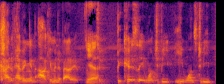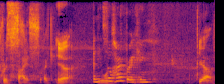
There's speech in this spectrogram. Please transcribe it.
Kind of having an argument about it. Yeah. To- because they want to be, he wants to be precise. Like, Yeah. And You it's so want- heartbreaking. Yeah.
